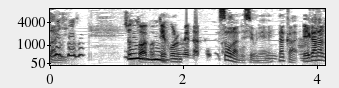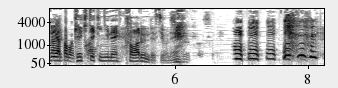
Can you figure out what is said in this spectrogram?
たり、ちょっとあの、デフォルメになったりそうなんですよねうん。なんか絵柄が劇的にね、変わるんですよね。そうそうそう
